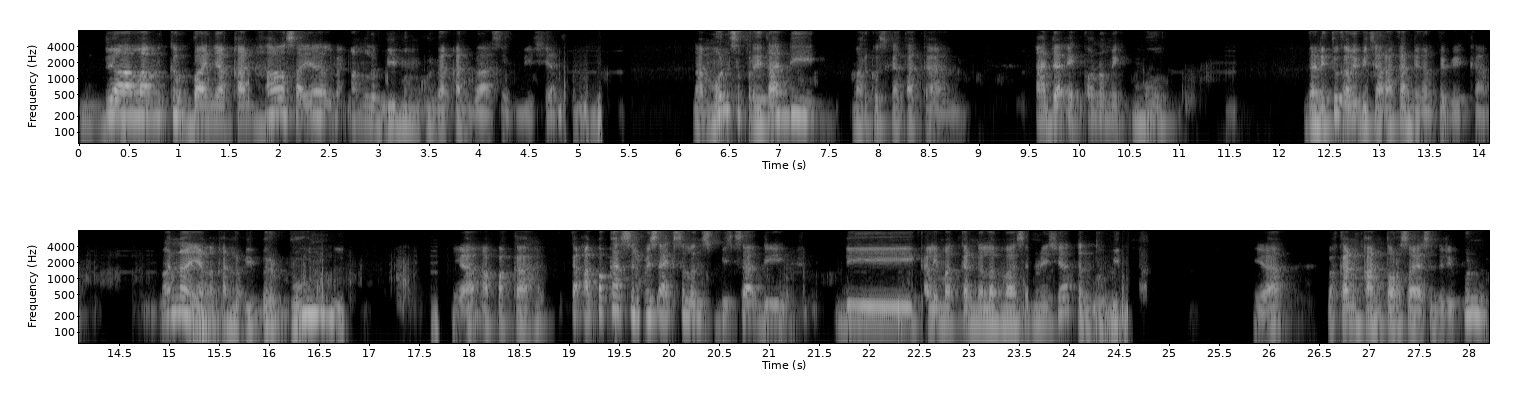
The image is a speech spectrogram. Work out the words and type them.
dalam kebanyakan hal saya memang lebih menggunakan bahasa Indonesia. Namun seperti tadi Markus katakan ada economic mood. Dan itu kami bicarakan dengan PBK mana yang akan lebih berbunyi? Ya apakah apakah service excellence bisa di dikalimatkan dalam bahasa Indonesia? Tentu bisa ya bahkan kantor saya sendiri pun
